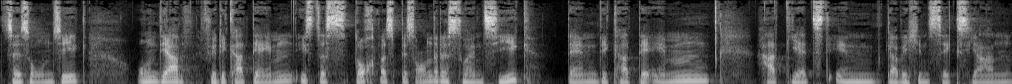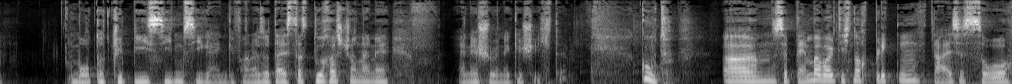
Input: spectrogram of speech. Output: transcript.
Saisonsieg und ja, für die KTM ist das doch was Besonderes, so ein Sieg, denn die KTM hat jetzt in, glaube ich, in sechs Jahren MotoGP sieben Siege eingefahren. Also da ist das durchaus schon eine, eine schöne Geschichte. Gut, ähm, September wollte ich noch blicken. Da ist es so,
